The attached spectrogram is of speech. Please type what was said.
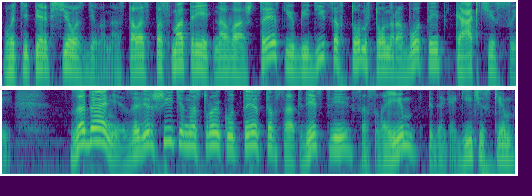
Вот теперь все сделано. Осталось посмотреть на ваш тест и убедиться в том, что он работает как часы. Задание. Завершите настройку теста в соответствии со своим педагогическим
